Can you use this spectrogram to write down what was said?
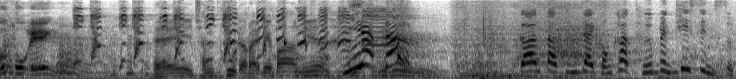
ของตัวเอง เฮ้ย ฉันพูดอะไรได้บ้างเนี่ย เงียบนะ การตัดสินใจของข้าถือเป็นที่สิ้นสุด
